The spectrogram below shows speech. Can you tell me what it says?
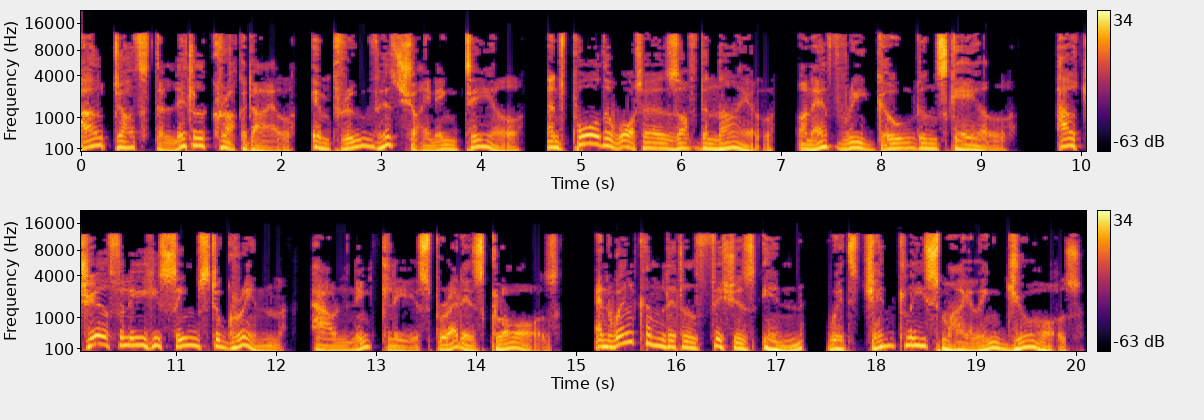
How doth the little crocodile improve his shining tail, and pour the waters of the Nile on every golden scale? How cheerfully he seems to grin, how neatly spread his claws, and welcome little fishes in with gently smiling jaws.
